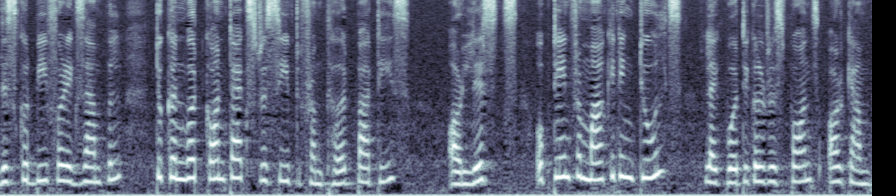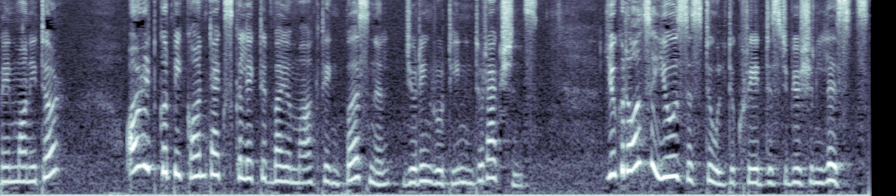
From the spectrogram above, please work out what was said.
This could be, for example, to convert contacts received from third parties, or lists obtained from marketing tools like Vertical Response or Campaign Monitor, or it could be contacts collected by your marketing personnel during routine interactions. You could also use this tool to create distribution lists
